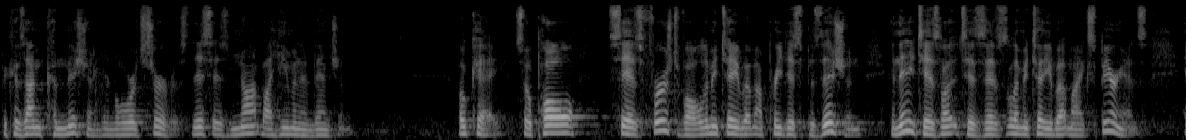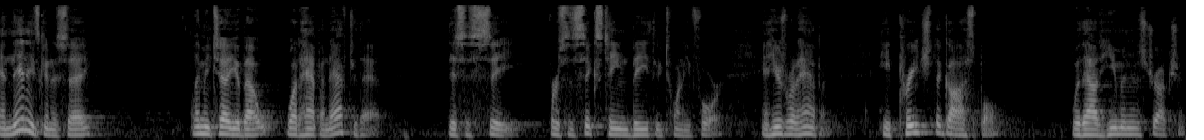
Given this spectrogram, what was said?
because I'm commissioned in the Lord's service. This is not by human invention. Okay, so Paul says, first of all, let me tell you about my predisposition. And then he says, says let me tell you about my experience. And then he's going to say, let me tell you about what happened after that. This is C, verses 16b through 24. And here's what happened He preached the gospel without human instruction.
